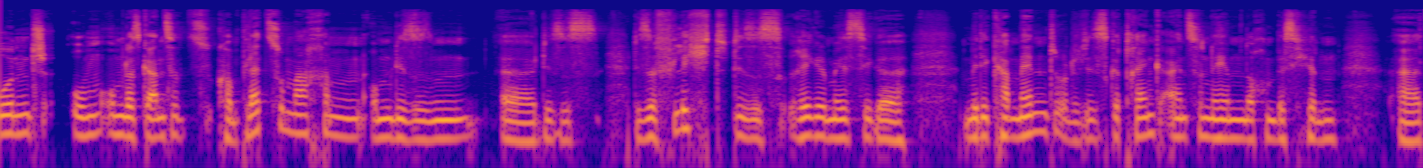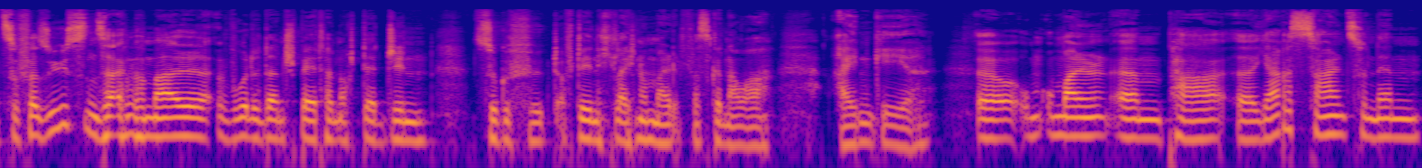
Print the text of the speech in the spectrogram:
Und um, um das Ganze zu, komplett zu machen, um diesen, äh, dieses, diese Pflicht, dieses regelmäßige Medikament oder dieses Getränk einzunehmen, noch ein bisschen äh, zu versüßen, sagen wir mal, wurde dann später noch der Gin zugefügt, auf den ich gleich nochmal etwas genauer eingehe äh, um, um mal ein ähm, paar äh, Jahreszahlen zu nennen,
